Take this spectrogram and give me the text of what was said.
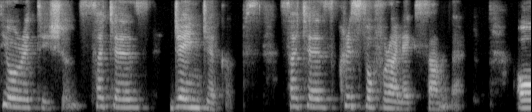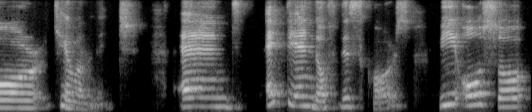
theoreticians such as Jane Jacobs, such as Christopher Alexander or Kevin Lynch. And at the end of this course, we also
